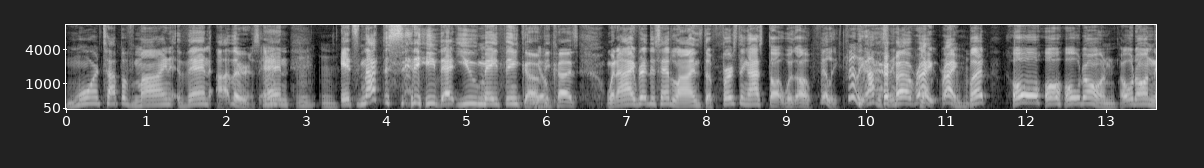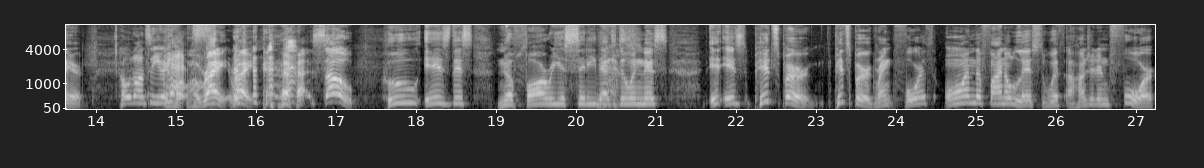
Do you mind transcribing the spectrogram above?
more top of mind than others. Mm, and mm, mm. it's not the city that you may think of Nope. because when I read this headlines, the first thing I thought was, oh, Philly. Philly, obviously. Uh, right, right. Mm-hmm. But hold, hold, hold on, hold on there. Hold on to your hats. Oh, right, right. so, who is this nefarious city that's Yes. doing this? It is Pittsburgh. Pittsburgh ranked fourth on the final list with 104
